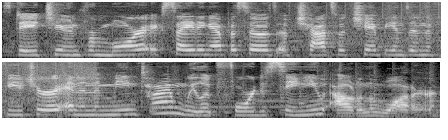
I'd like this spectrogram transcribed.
Stay tuned for more exciting episodes of Chats with Champions in the future, and in the meantime, we look forward to seeing you out on the water.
